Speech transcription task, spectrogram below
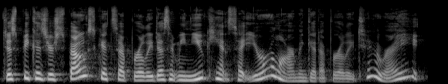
Just because your spouse gets up early doesn't mean you can't set your alarm and get up early too, right?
